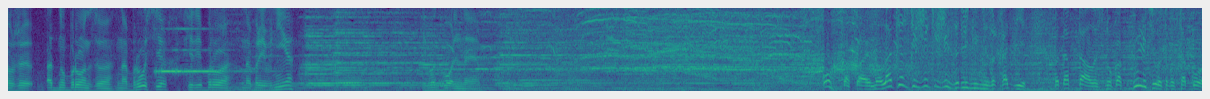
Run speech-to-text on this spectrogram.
уже одну бронзу на брусьях, серебро на бревне и вот вольная. Ох, какая молодец, держи, держи, за линию не заходи. Потопталась, ну как вылетел это высоко.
